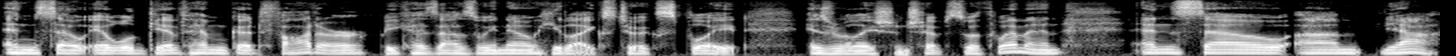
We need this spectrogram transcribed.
and so it will give him good fodder because, as we know, he likes to exploit his relationships with women. And so, um, yeah,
